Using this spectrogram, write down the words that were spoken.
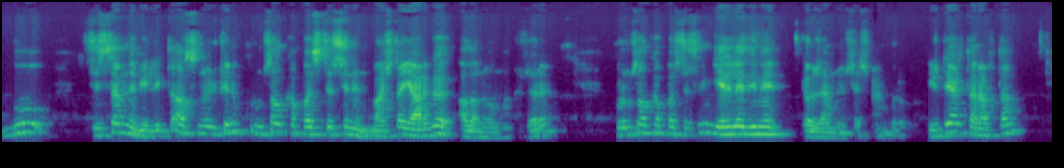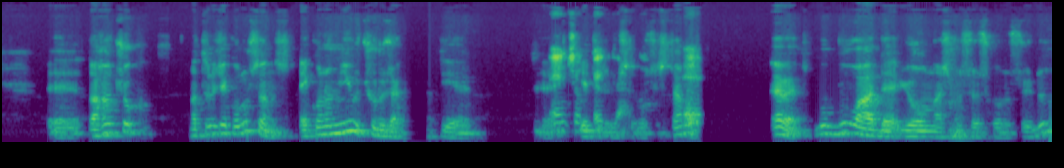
bu sistemle birlikte aslında ülkenin kurumsal kapasitesinin başta yargı alanı olmak üzere kurumsal kapasitesinin gerilediğini gözlemliyor seçmen grubu. Bir diğer taraftan e, daha çok hatırlayacak olursanız ekonomiyi uçuracak diye en çok getirilmişti bu sistem. Evet. evet, bu bu vade yoğunlaşma söz konusuydu.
